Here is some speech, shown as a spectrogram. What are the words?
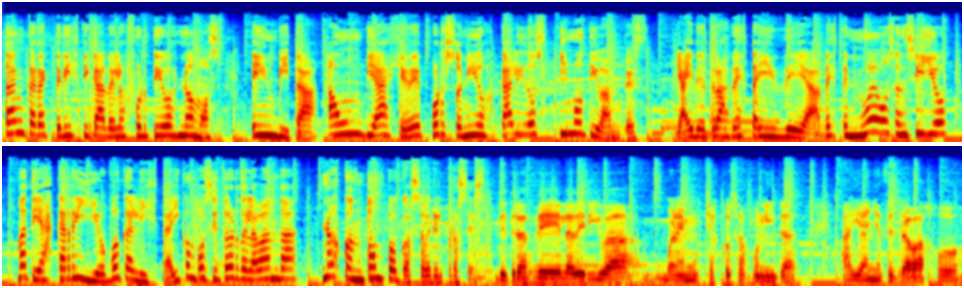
tan característica de los furtivos gnomos e invita a un viaje de por sonidos cálidos y motivantes. Y hay detrás de esta idea, de este nuevo sencillo, Matías Carrillo, vocalista y compositor de la banda, nos contó un poco sobre el proceso. Detrás de la deriva, bueno, hay muchas cosas bonitas. Hay años de trabajo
